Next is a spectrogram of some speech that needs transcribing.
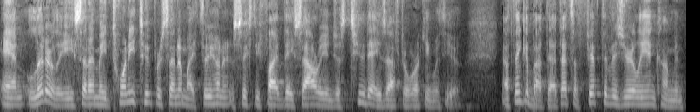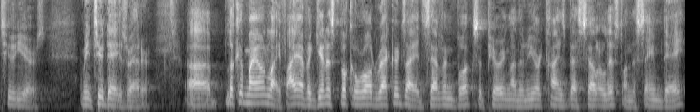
And literally, he said, I made 22% of my 365 day salary in just two days after working with you. Now, think about that. That's a fifth of his yearly income in two years. I mean, two days, rather. Uh, look at my own life. I have a Guinness Book of World Records. I had seven books appearing on the New York Times bestseller list on the same day.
